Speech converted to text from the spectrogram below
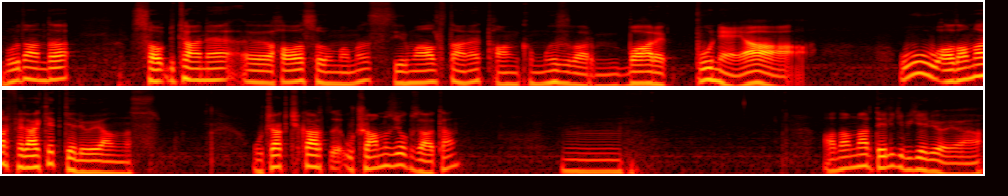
Buradan da bir tane e, hava savunmamız, 26 tane tankımız var. Mübarek bu ne ya? Uuu adamlar felaket geliyor yalnız. Uçak çıkart uçağımız yok zaten. Hmm. Adamlar deli gibi geliyor ya.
